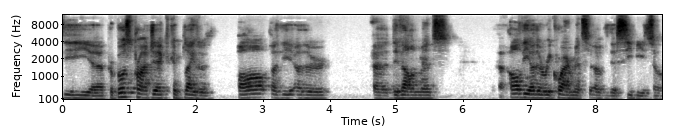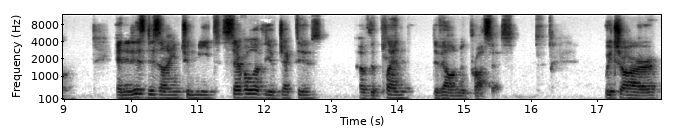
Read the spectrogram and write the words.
the uh, proposed project complies with all of the other uh, developments all the other requirements of the CB zone. And it is designed to meet several of the objectives of the planned development process, which are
